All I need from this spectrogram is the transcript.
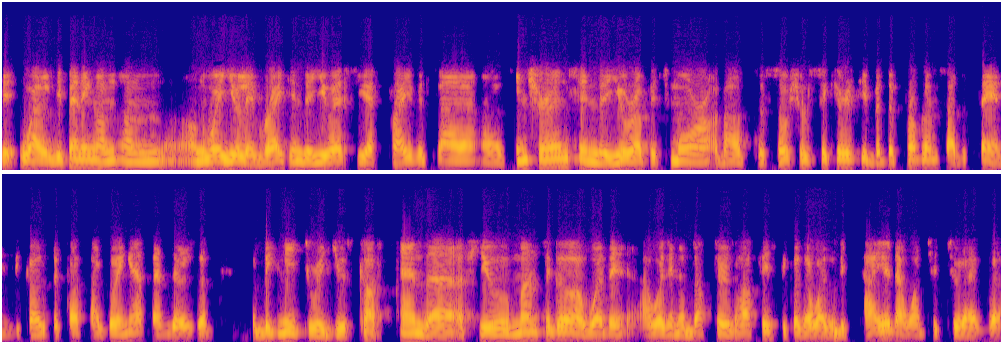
It, well, depending on, on, on where you live, right? In the US, you have private uh, uh, insurance. In the Europe, it's more about the social security, but the problems are the same because the costs are going up and there's a, a big need to reduce costs. And uh, a few months ago, I was, I was in a doctor's office because I was a bit tired. I wanted to have uh,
